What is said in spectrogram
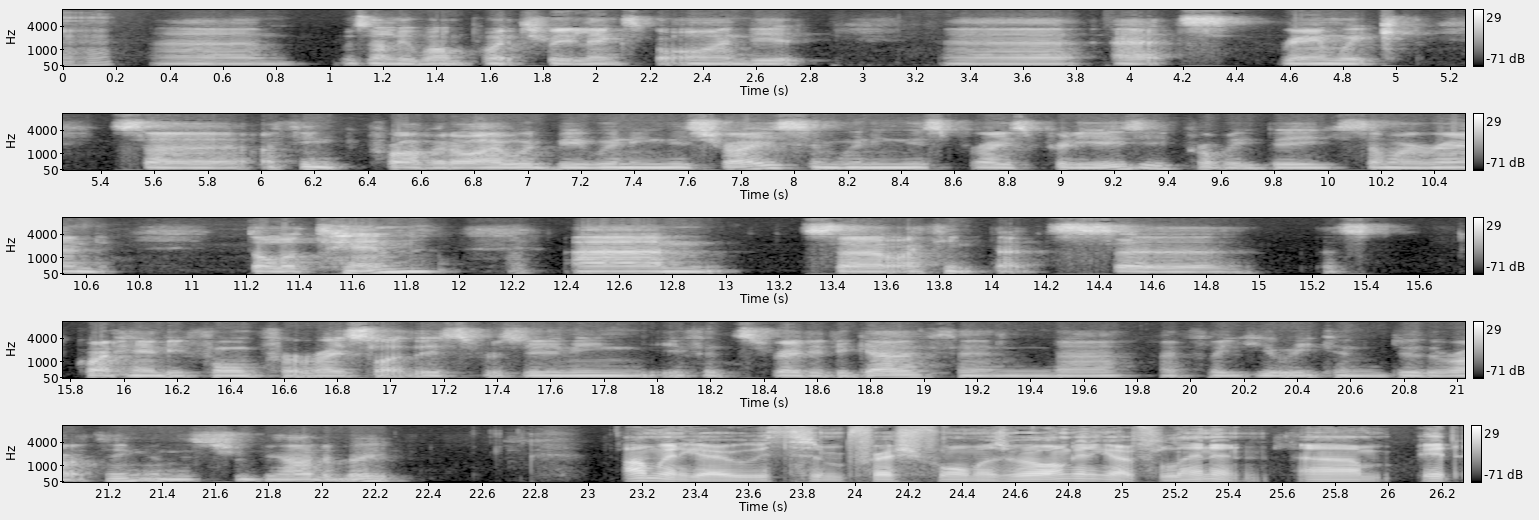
Mm-hmm. Um, was only 1.3 lengths behind it uh, at Randwick. So I think Private Eye would be winning this race and winning this race pretty easy, probably be somewhere around dollar ten. Um, so I think that's uh, that's quite handy form for a race like this. Resuming if it's ready to go, then uh, hopefully Huey can do the right thing, and this should be hard to beat. I'm going to go with some fresh form as well. I'm going to go for Lennon. Um, it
